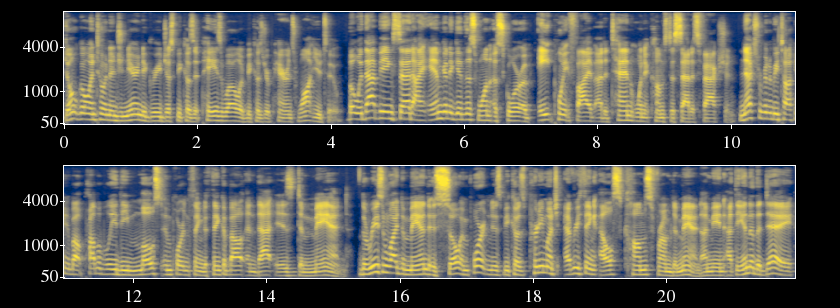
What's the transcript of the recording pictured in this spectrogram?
don't go into an engineering degree just because it pays well or because your parents want you to. But with that being said, I am going to give this one a score of 8.5 out of 10 when it comes to satisfaction. Next, we're going to be talking about probably the most important thing to think about, and that is demand. The reason why demand is so important is because pretty much everything else comes from demand. I mean, at the end of the day,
